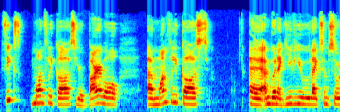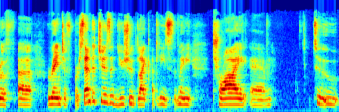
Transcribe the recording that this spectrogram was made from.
fixed monthly cost, your variable uh, monthly cost. Uh, I'm gonna give you like some sort of uh, range of percentages that you should like at least maybe try um, to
